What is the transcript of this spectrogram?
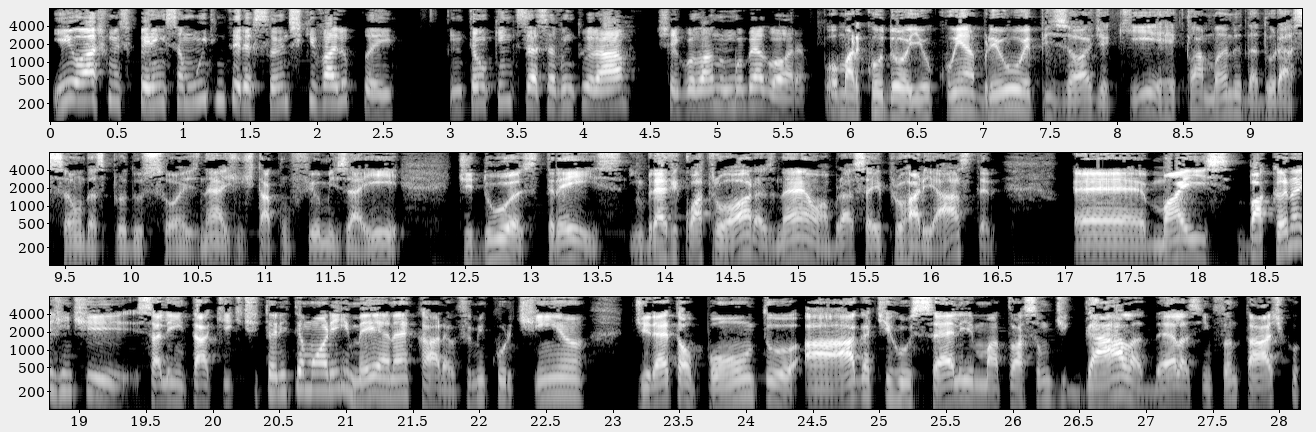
E eu acho uma experiência muito interessante que vale o play. Então, quem quiser se aventurar, chegou lá no MUBI agora. Pô, Marcudo, e o Cunha abriu o episódio aqui reclamando da duração das produções, né? A gente tá com filmes aí de duas, três, em breve quatro horas, né? Um abraço aí pro Harry Aster. É, mas bacana a gente salientar aqui que Titanic tem uma hora e meia, né, cara? Um filme curtinho, direto ao ponto. A Agatha Russelli, uma atuação de gala dela, assim, fantástico.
